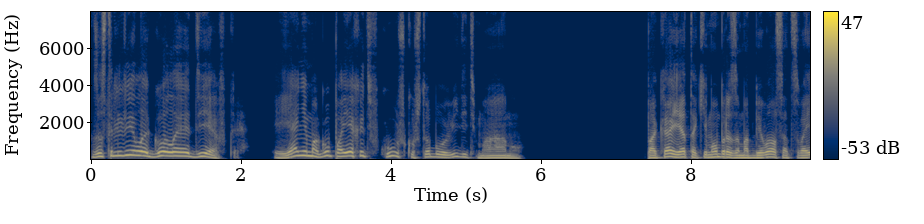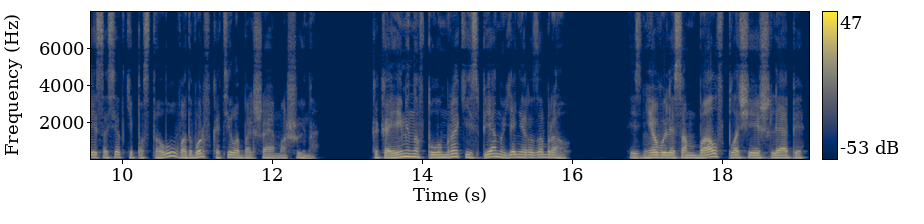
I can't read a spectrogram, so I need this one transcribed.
застрелила голая девка, и я не могу поехать в Кушку, чтобы увидеть маму. Пока я таким образом отбивался от своей соседки по столу, во двор вкатила большая машина. Какая именно в полумраке и спьяну я не разобрал. Из нее вылез амбал в плаще и шляпе,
